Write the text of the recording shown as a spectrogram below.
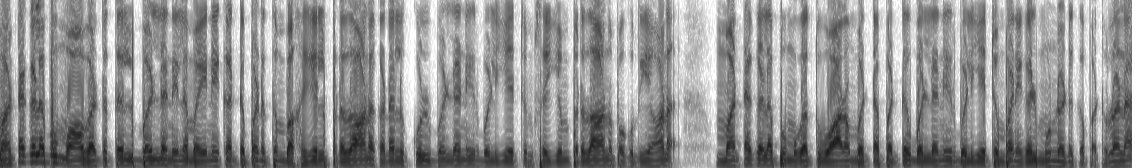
மட்டக்களப்பு மாவட்டத்தில் வெள்ள நிலைமையினை கட்டுப்படுத்தும் வகையில் பிரதான கடலுக்குள் வெள்ள நீர் வெளியேற்றம் செய்யும் பிரதான பகுதியான மட்டக்களப்பு முகத்துவாரம் வெட்டப்பட்டு வெள்ள நீர் வெளியேற்றும் பணிகள் முன்னெடுக்கப்பட்டுள்ளன.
